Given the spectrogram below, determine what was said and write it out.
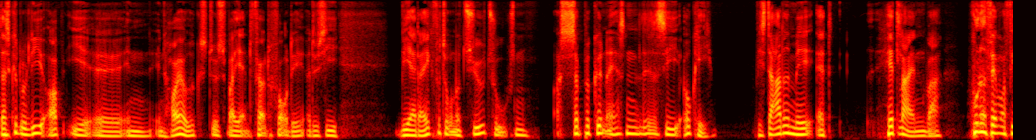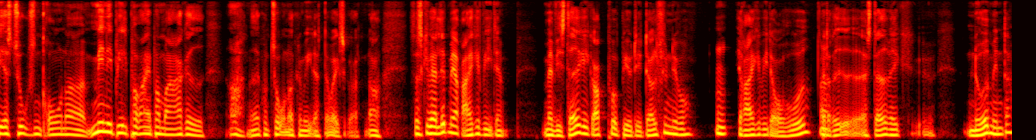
Der skal du lige op i øh, en, en højere udstyrsvariant, før du får det. Og det vil sige, vi er der ikke for 220.000. Og så begynder jeg sådan lidt at sige, okay, vi startede med, at headlinen var 185.000 kroner, minibil på vej på markedet. Åh, nede kun 200 km, det var ikke så godt. Nå, så skal vi have lidt mere rækkevidde, men vi er stadig ikke op på BOD Dolphin-niveau Mm. i rækkevidde overhovedet. Batteriet er stadigvæk øh, noget mindre.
